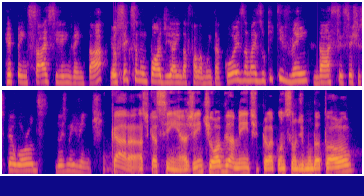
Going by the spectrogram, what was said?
repensar e se reinventar. Eu sei que você não pode ainda falar muita coisa, mas o que, que vem da CCXP Worlds 2020? Cara, acho que assim, a gente, obviamente, pela condição de mundo atual,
